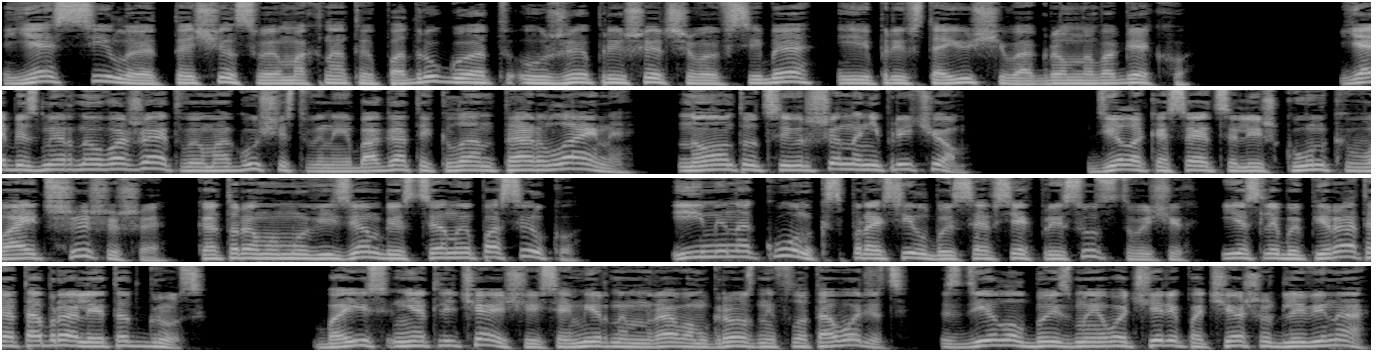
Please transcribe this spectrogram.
Я с силой оттащил свою мохнатую подругу от уже пришедшего в себя и привстающего огромного Гекху. «Я безмерно уважаю твой могущественный и богатый клан Тарлайна, но он тут совершенно ни при чем. Дело касается лишь Кунг Вайт Шишиша, которому мы везем бесценную посылку. И именно Кунг спросил бы со всех присутствующих, если бы пираты отобрали этот груз. Боюсь, не отличающийся мирным нравом грозный флотоводец сделал бы из моего черепа чашу для вина,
